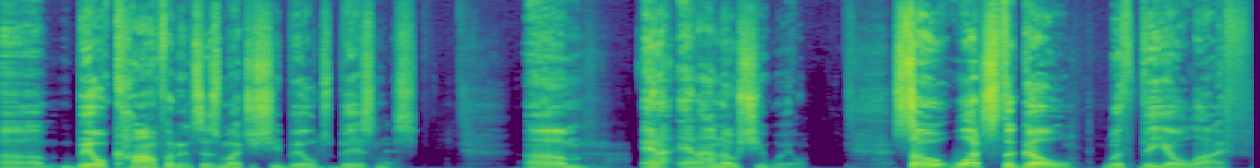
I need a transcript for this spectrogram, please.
uh, build confidence as much as she builds business. Um, and and I know she will. So, what's the goal with VO Life?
